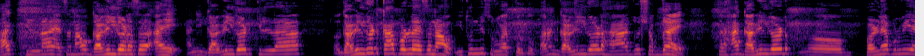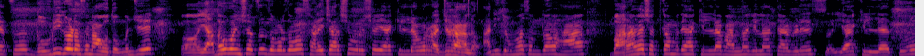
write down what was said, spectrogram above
हा किल्ला याचं नाव गाविलगड असं आहे. आणि गाविलगड किल्ला गाविलगड का पडलं याचं नाव? इथून मी सुरुवात करतो. कारण गाविलगड हा जो शब्द आहे तर हा गाविलगड पडण्यापूर्वी याचं गौडीगड असं नाव होतं. म्हणजे यादव वंशाचं जवळजवळ साडेचारशे वर्ष या किल्ल्यावर राज्य राहिलं. आणि जेव्हा समजा हा बाराव्या शतकामध्ये हा किल्ला बांधला गेला. त्यावेळेस या किल्ल्याचं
